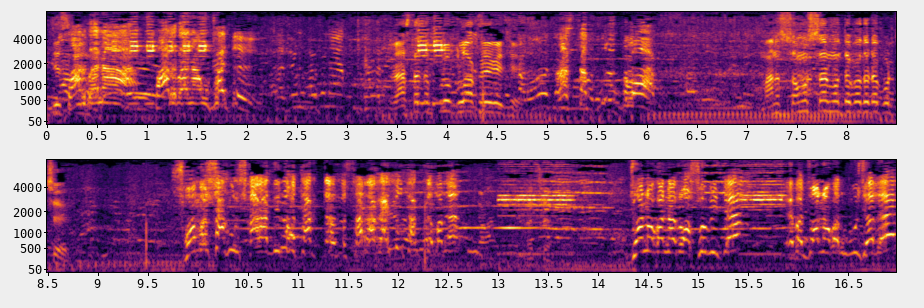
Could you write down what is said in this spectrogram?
যে পারবে না পারবে না উঠাইতে। রাস্তা তো পুরো ব্লক হয়ে গেছে। রাস্তা পুরো ব্লক মানুষ সমস্যার মধ্যে কতটা পড়ছে? সমস্যা এখন সারাদিনও থাকতে হবে সারা রাতও থাকতে পারে আচ্ছা। জনগণের অসুবিধা এবার জনগণ বুঝে দেয়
